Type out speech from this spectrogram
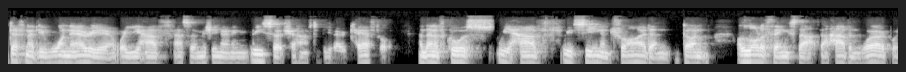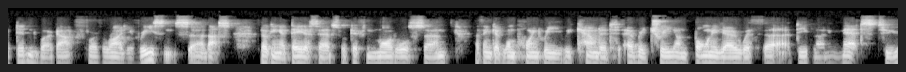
definitely one area where you have, as a machine learning researcher, have to be very careful. And then, of course, we have we've seen and tried and done a lot of things that, that haven't worked or didn't work out for a variety of reasons. Uh, that's looking at data sets or different models. Um, I think at one point we, we counted every tree on Borneo with uh, deep learning nets to,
